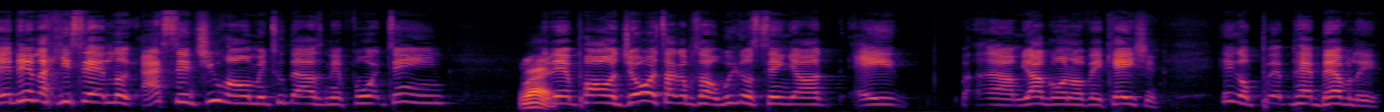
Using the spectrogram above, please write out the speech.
And then like he said, look, I sent you home in 2014, and Right. And then Paul George talking about something. We gonna send y'all a, um, y'all going on vacation. He go Pat Beverley,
